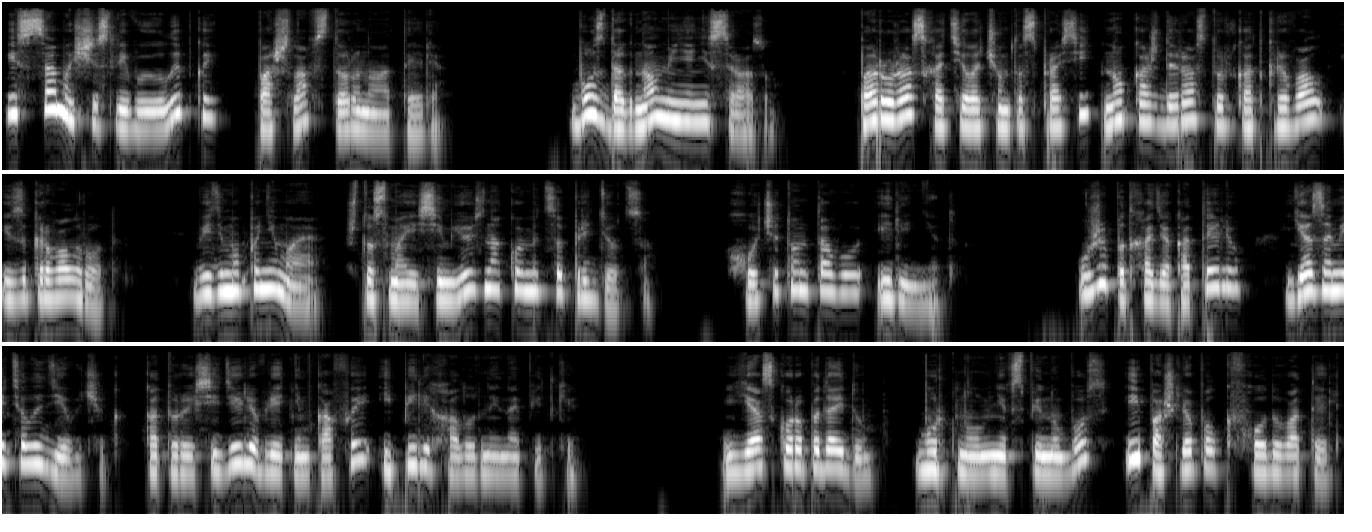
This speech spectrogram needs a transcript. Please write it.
и с самой счастливой улыбкой пошла в сторону отеля. Босс догнал меня не сразу. Пару раз хотел о чем-то спросить, но каждый раз только открывал и закрывал рот, видимо, понимая, что с моей семьей знакомиться придется, хочет он того или нет. Уже подходя к отелю, я заметила девочек, которые сидели в летнем кафе и пили холодные напитки. «Я скоро подойду», – буркнул мне в спину босс и пошлепал к входу в отель.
